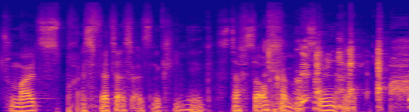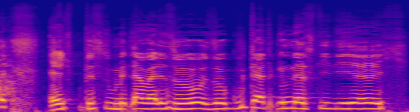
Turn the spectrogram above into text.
Zumal es preiswerter ist als eine Klinik. Das darfst du auch keinem erzählen, ey. Echt, bist du mittlerweile so, so gut da drin, dass die dir. Ich,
